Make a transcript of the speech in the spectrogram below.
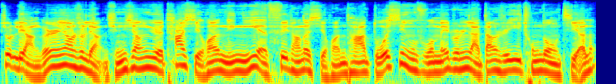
就两个人要是两情相悦，他喜欢你，你也非常的喜欢他，多幸福！没准你俩当时一冲动结了。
